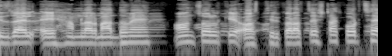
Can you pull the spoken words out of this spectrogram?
ইসরায়েল এই হামলার মাধ্যমে অঞ্চলকে অস্থির করার চেষ্টা করছে।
